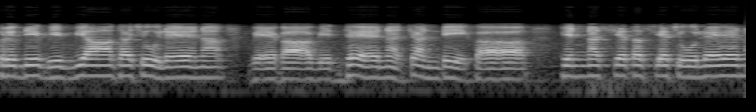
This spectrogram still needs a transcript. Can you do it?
हृदि विव्याधशूलेन वेगाविद्धेन चण्डिका। भिन्नस्य तस्य शूलेन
